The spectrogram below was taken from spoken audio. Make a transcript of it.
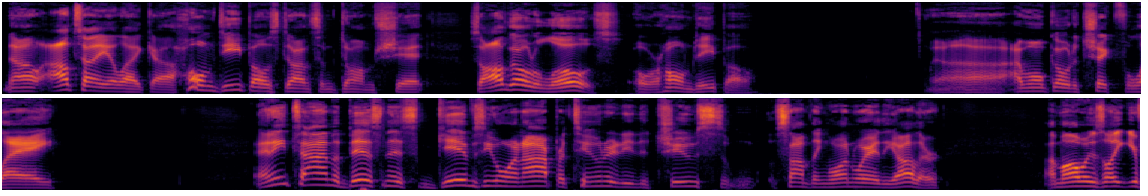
Now, I'll tell you, like, uh, Home Depot's done some dumb shit. So I'll go to Lowe's over Home Depot. Uh, I won't go to Chick fil A. Anytime a business gives you an opportunity to choose something one way or the other, I'm always like, you're,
